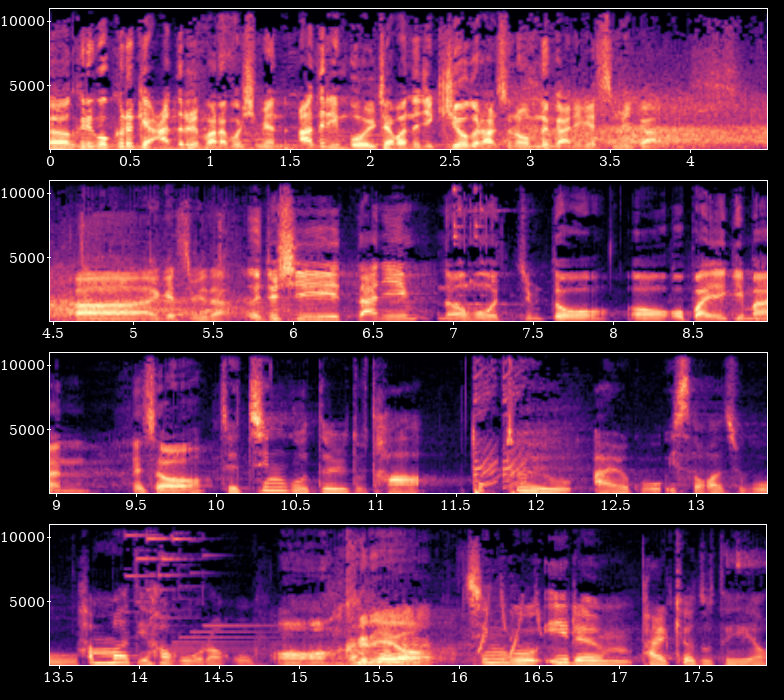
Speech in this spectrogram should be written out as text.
어, 그리고 그렇게 아들을 바라보시면 아들이 뭘 잡았는지 기억을 할 수는 없는 거 아니겠습니까? 아, 알겠습니다. 은주 씨 따님 너무 지금 또 어, 오빠 얘기만 해서 제 친구들도 다 톡투유 알고 있어가지고 한마디 하고 오라고. 어 그래요. 친구 이름 밝혀도 돼요?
